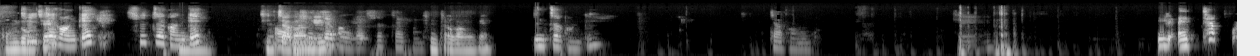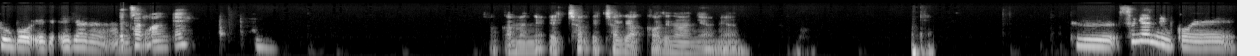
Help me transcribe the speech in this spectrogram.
공동체. 실제 관계? 실제 관계? 음, 진짜 어, 관계, 실제 관계, 실제 관계, 진짜 관계. 진짜 관계? 진짜 관계. 오케이. 이게 애착 그뭐 얘기, 얘기하는 애착 관계? 잠깐만요. 애착, 애착이 아까 어디 나왔냐면, 그 승현님 거에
